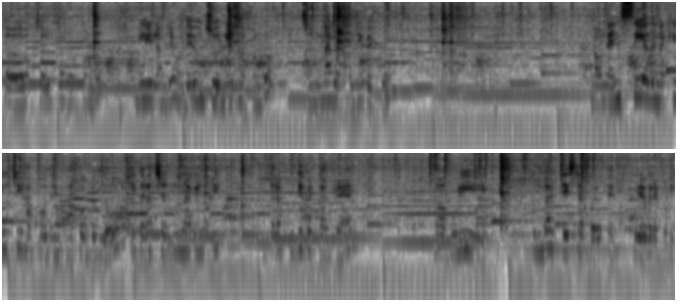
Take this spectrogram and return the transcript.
ಸೊ ಸ್ವಲ್ಪ ನೋಡಿಕೊಂಡು ನೀರಿಲ್ಲ ಅಂದರೆ ಒಂದೇ ಒಂದು ಚೂರು ನೀರು ಹಾಕ್ಕೊಂಡು ಚೆನ್ನಾಗಿ ಕುದಿಬೇಕು. ನಾವು ನೆನೆಸಿ ಅದನ್ನು ಕಿವುಚಿ ಹಾಕೋದ್ರಿಂದ ಹಾಕೋ ಬದಲು ಈ ಥರ ಚೆನ್ನಾಗಿ ನೋಡಿ, ಈ ಥರ ಕುದಿಬೇಕಾದ್ರೆ ಆ ಹುಳಿ ತುಂಬ ಟೇಸ್ಟಾಗಿ ಬರುತ್ತೆ, ಪುಳಿಯೋಗರೆ ಪುಡಿ.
